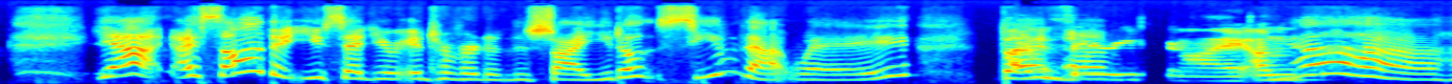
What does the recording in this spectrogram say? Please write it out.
yeah, I saw that you said you're introverted and shy. You don't seem that way. But I'm very um, shy. I'm yeah.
